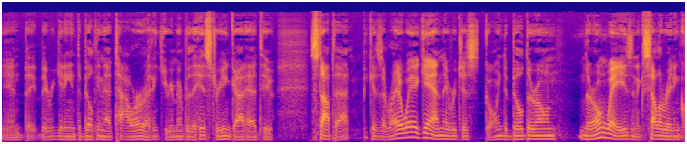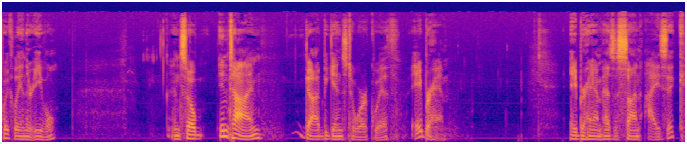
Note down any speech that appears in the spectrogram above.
and they, they were getting into building that tower. I think you remember the history, and God had to stop that because right away again they were just going to build their own their own ways and accelerating quickly in their evil. And so in time, God begins to work with Abraham. Abraham has a son Isaac,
